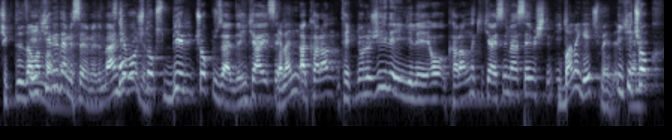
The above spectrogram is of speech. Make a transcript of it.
Çıktığı zaman İlkini de mi sevmedin? Bence Sevmedim. Watch Dogs 1 çok güzeldi. Hikayesi, Ya ben- ya karan, teknolojiyle ilgili o karanlık hikayesini ben sevmiştim. İki, Bana geçmedi. iki Yani çok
